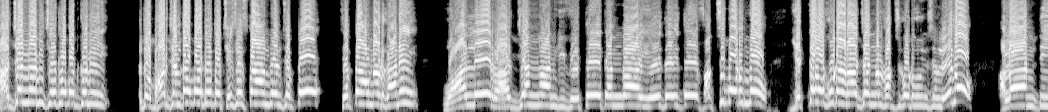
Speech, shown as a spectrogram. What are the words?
రాజ్యాంగాన్ని చేతిలో పట్టుకొని ఏదో భారతీయ జనతా పార్టీ ఏదో చేసేస్తా ఉంది అని చెప్తే చెప్తా ఉన్నాడు కానీ వాళ్ళే రాజ్యాంగానికి వ్యతిరేకంగా ఏదైతే ఫక్స్ బోర్డు ఉందో ఎక్కడ కూడా రాజ్యాంగం ఫక్స్ బోర్డు గురించి లేదో. అలాంటి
